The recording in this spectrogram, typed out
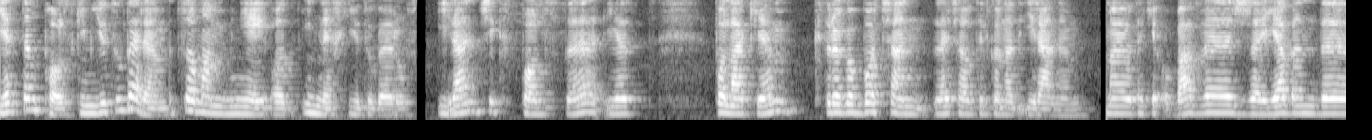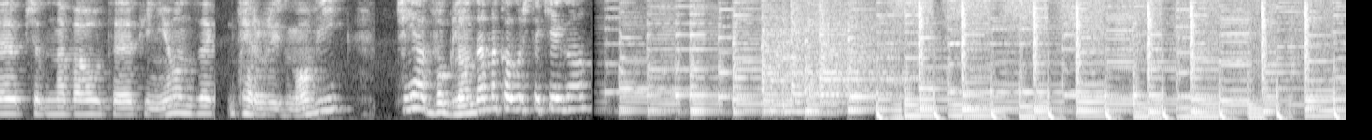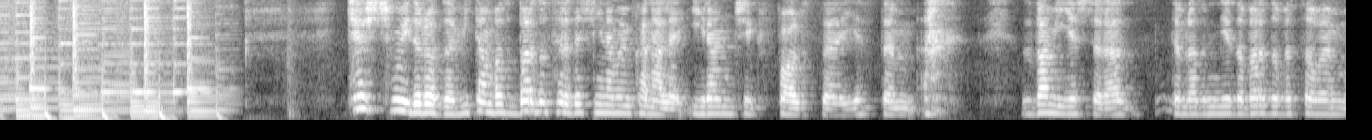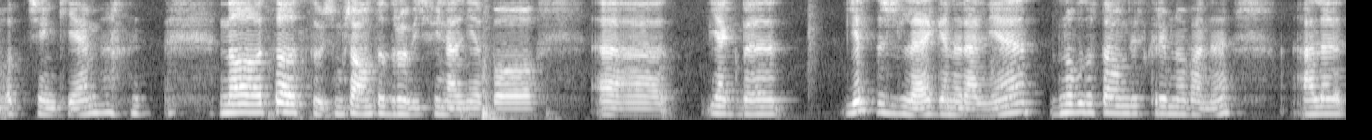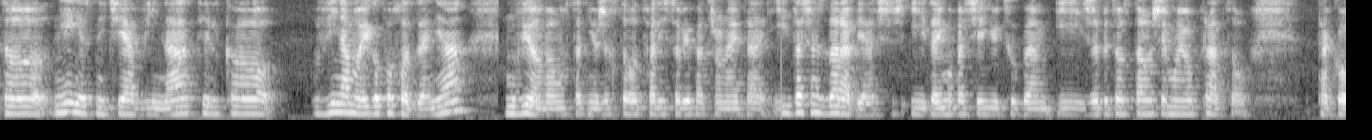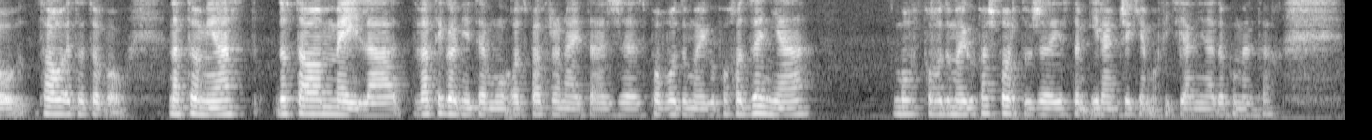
Jestem polskim youtuberem. Co mam mniej od innych youtuberów? Irańczyk w Polsce jest Polakiem, którego bocian leciał tylko nad Iranem. Mają takie obawy, że ja będę przyznawał te pieniądze terroryzmowi? Czy ja wyglądam na kogoś takiego? Cześć moi drodzy, witam was bardzo serdecznie na moim kanale Irańczyk w Polsce. Jestem z wami jeszcze raz, tym razem nie za bardzo wesołym odcinkiem. No co cóż, musiałam to zrobić finalnie, bo e, jakby jest źle generalnie. Znowu zostałam dyskryminowany, ale to nie jest niczyja wina, tylko wina mojego pochodzenia. Mówiłem wam ostatnio, że chcę odpalić sobie Patronite'a i zacząć zarabiać i zajmować się YouTube'em i żeby to stało się moją pracą, taką całoetatową. Natomiast dostałam maila dwa tygodnie temu od Patronite'a, że z powodu mojego pochodzenia, z powodu mojego paszportu, że jestem Irańczykiem oficjalnie na dokumentach,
